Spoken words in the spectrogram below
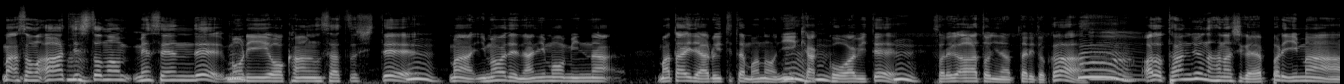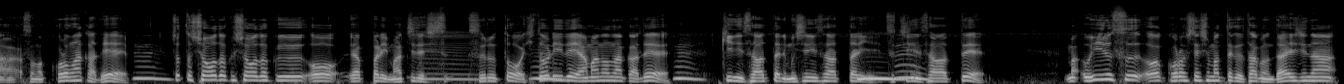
まあそのアーティストの目線で森を観察して、うん。まあ今まで何もみんなまたいで歩いてたものに脚光を浴びて、うん。それがアートになったりとか、うん。あと単純な話がやっぱり今そのコロナ禍でうん。ちょっと消毒消毒をやっぱり街ですすると一人で山の中でうん。木に触ったり虫に触ったりうん。土に触って、まあ、ウイルスを殺してしまったけど多分大事な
